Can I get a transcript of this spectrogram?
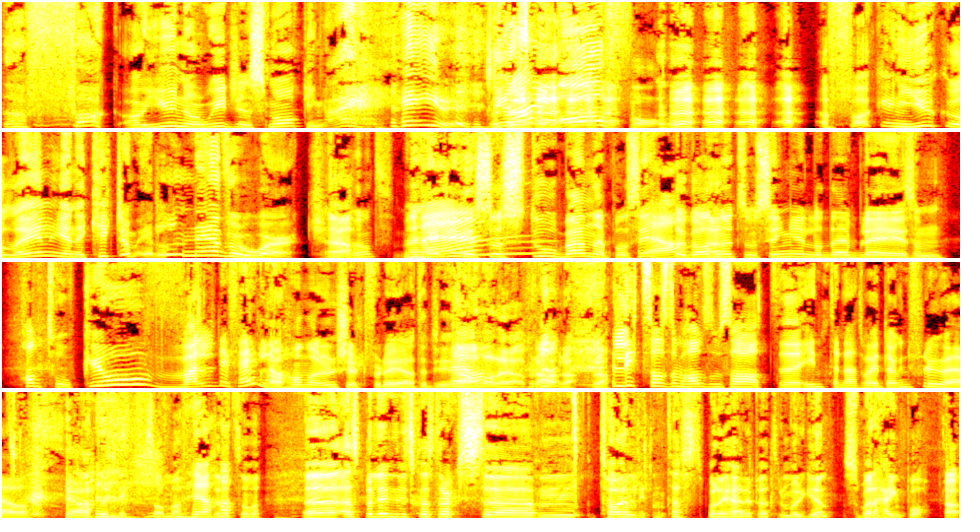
the fuck are you Norwegian smoking? I hate it! It's awful! A fucking ukulele and a kickdrum, it'll never work! Ja. Men Men- heldigvis så sto bandet på sitt Ja. og ga den ut som singel, og det ble liksom Han tok jo veldig feil, Ja, han har unnskyldt for det i ettertid. Ja, det, ja. Bra, bra, bra. Litt sånn som han som sa at eh, internett var ei døgnflue. Og... Ja, det er litt samme. Det Ja. er litt samme. Uh, Espen Lind, vi skal straks uh, ta en liten test på deg her i P3 Morgen, så bare heng på. Ja.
